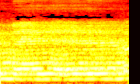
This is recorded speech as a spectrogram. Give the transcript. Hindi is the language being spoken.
Amen.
